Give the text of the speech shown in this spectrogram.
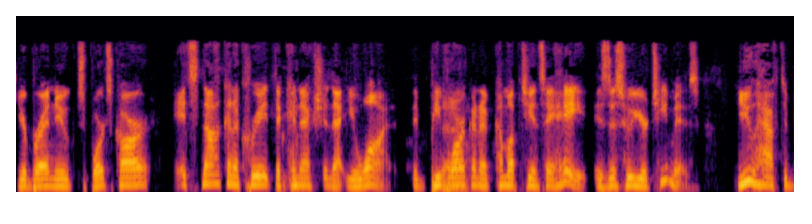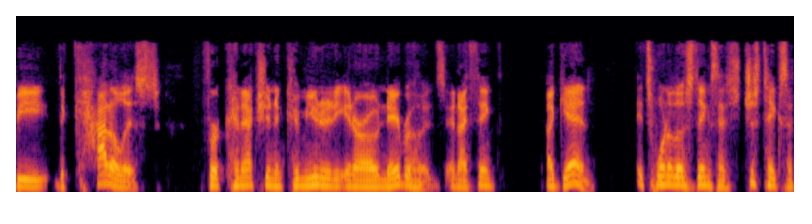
your brand new sports car, it's not going to create the connection that you want. People No. aren't going to come up to you and say, hey, is this who your team is? You have to be the catalyst for connection and community in our own neighborhoods. And I think, again, it's one of those things that just takes a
